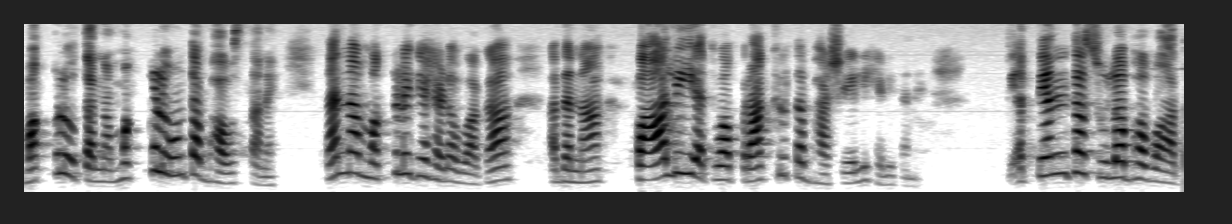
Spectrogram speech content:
ಮಕ್ಕಳು, ತನ್ನ ಮಕ್ಕಳು ಅಂತ ಭಾವಿಸ್ತಾನೆ. ತನ್ನ ಮಕ್ಕಳಿಗೆ ಹೇಳುವಾಗ ಅದನ್ನ ಪಾಲಿ ಅಥವಾ ಪ್ರಾಕೃತ ಭಾಷೆಯಲ್ಲಿ ಹೇಳಿದ್ದಾನೆ. ಅತ್ಯಂತ ಸುಲಭವಾದ,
